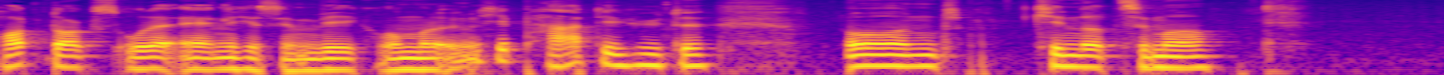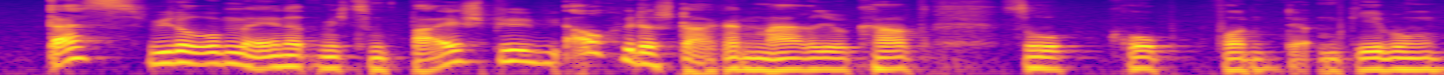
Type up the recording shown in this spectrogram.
Hot Dogs oder ähnliches im Weg rum oder irgendwelche Partyhüte und Kinderzimmer. Das wiederum erinnert mich zum Beispiel auch wieder stark an Mario Kart, so grob von der Umgebung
